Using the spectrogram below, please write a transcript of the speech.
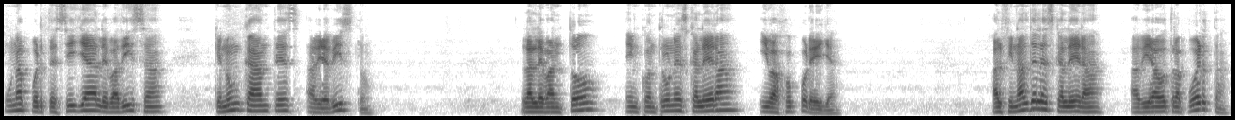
una puertecilla levadiza que nunca antes había visto. La levantó, encontró una escalera y bajó por ella. Al final de la escalera había otra puerta.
